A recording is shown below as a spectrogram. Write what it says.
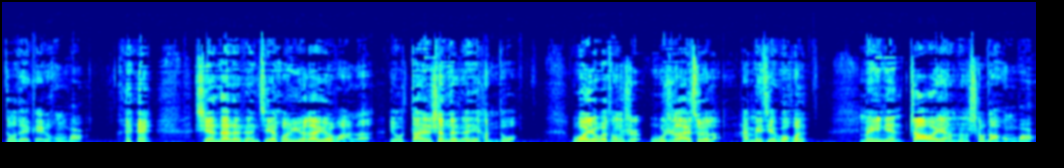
都得给个红包。嘿嘿，现在的人结婚越来越晚了，有单身的人也很多。我有个同事五十来岁了还没结过婚，每年照样能收到红包。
